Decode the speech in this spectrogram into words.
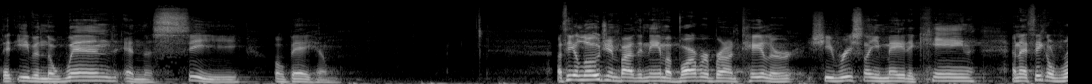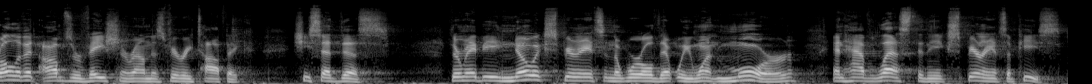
that even the wind and the sea obey him. A theologian by the name of Barbara Brown Taylor, she recently made a keen and I think a relevant observation around this very topic. She said this There may be no experience in the world that we want more and have less than the experience of peace.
